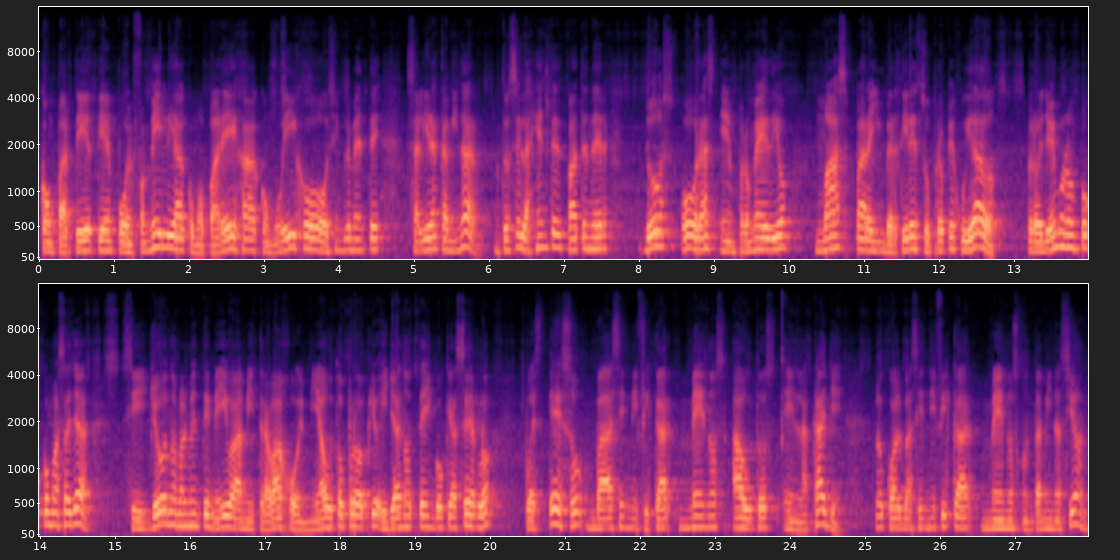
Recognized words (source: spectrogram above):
compartir tiempo en familia, como pareja, como hijo o simplemente salir a caminar. Entonces la gente va a tener dos horas en promedio más para invertir en su propio cuidado. Pero llevémoslo un poco más allá. Si yo normalmente me iba a mi trabajo en mi auto propio y ya no tengo que hacerlo, pues eso va a significar menos autos en la calle, lo cual va a significar menos contaminación,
